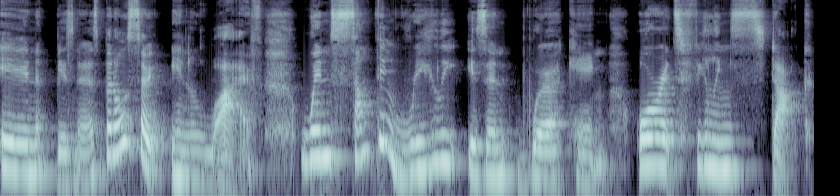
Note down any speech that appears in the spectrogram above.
in business, but also in life when something really isn't working or it's feeling stuck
